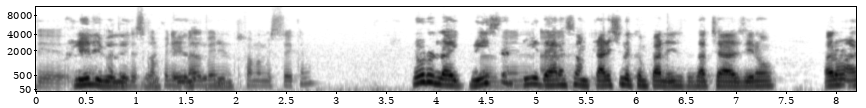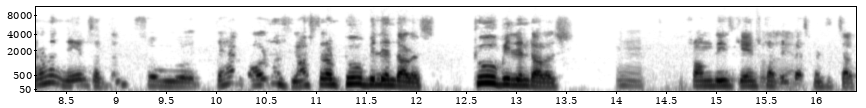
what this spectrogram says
The Clearly I billions, think this company Melvin, billions. if I'm not mistaken. No, no, like Melvin recently there are some traditional companies such as you know, I don't I don't know the names of them. So they have almost lost around two billion dollars, two billion dollars Mm, from these GameStop investments itself.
